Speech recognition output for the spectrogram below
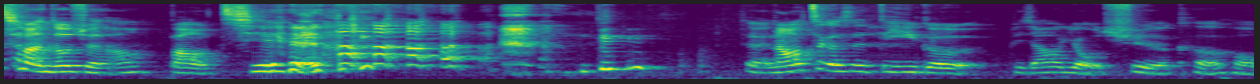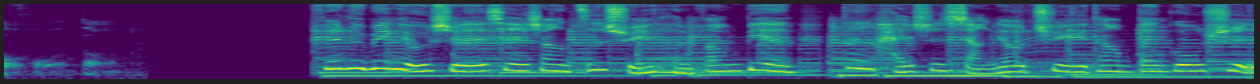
吃完之后觉得哦，抱歉。对，然后这个是第一个比较有趣的课后活动。菲律宾游学线上咨询很方便，但还是想要去一趟办公室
